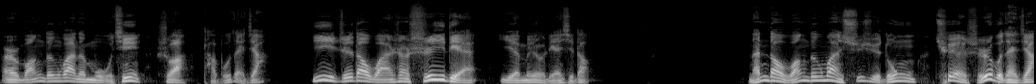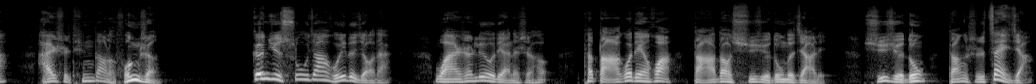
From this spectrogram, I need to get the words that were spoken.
而王登万的母亲说他不在家，一直到晚上十一点也没有联系到。难道王登万、徐雪东确实不在家，还是听到了风声？根据苏家辉的交代，晚上六点的时候，他打过电话打到徐雪东的家里，徐雪东当时在家。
